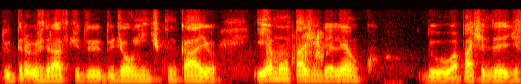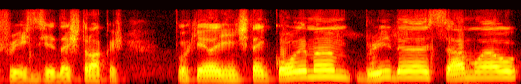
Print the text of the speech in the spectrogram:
do os drafts do, do John Lynch com o Kyle e a montagem do elenco, do, a parte de, de free agency das trocas. Porque a gente tem Coleman, Brida, Samuel,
